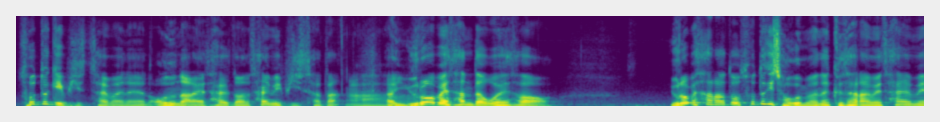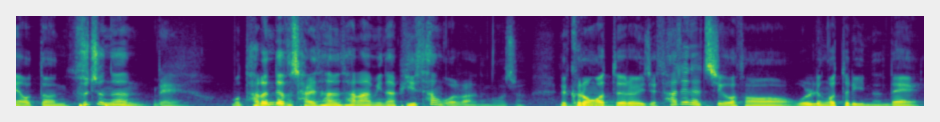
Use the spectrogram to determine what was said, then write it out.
소득이 비슷하면은 어느 나라에 살던 삶이 비슷하다. 아. 그러니까 유럽에 산다고 해서 유럽에 살아도 소득이 적으면은 그 사람의 삶의 어떤 수준은 네. 뭐 다른 데서 잘 사는 사람이나 비슷한 거라는 거죠. 그런 것들을 이제 사진을 찍어서 올린 것들이 있는데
